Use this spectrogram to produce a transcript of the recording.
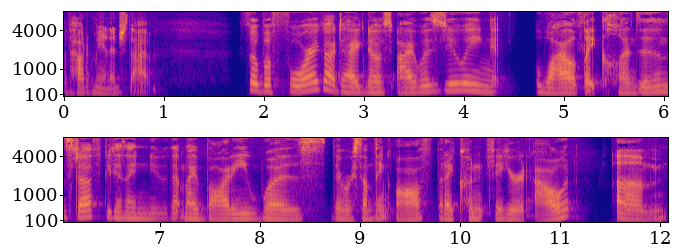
of how to manage that. So before I got diagnosed, I was doing wild like cleanses and stuff because I knew that my body was there was something off, but I couldn't figure it out. Um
